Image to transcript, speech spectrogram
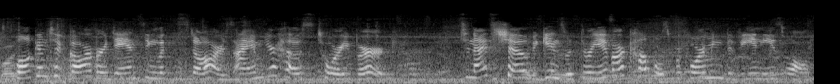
Welcome to Garber Dancing with the Stars. I am your host, Tori Burke. Tonight's show begins with three of our couples performing the Viennese Waltz.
